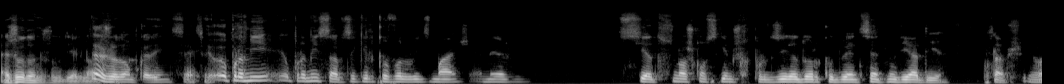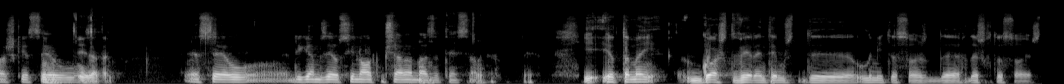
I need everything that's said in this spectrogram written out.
ajudam-nos no diagnóstico. Ajuda um bocadinho, sim. sim. Eu, para mim, eu, para mim, sabes, aquilo que eu valorizo mais é mesmo se, se nós conseguimos reproduzir a dor que o doente sente no dia a dia, sabes? Eu acho que esse é o. Exatamente. Esse é o, digamos, é o sinal que me chama mais atenção. E eu também gosto de ver em termos de limitações de, das rotações.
